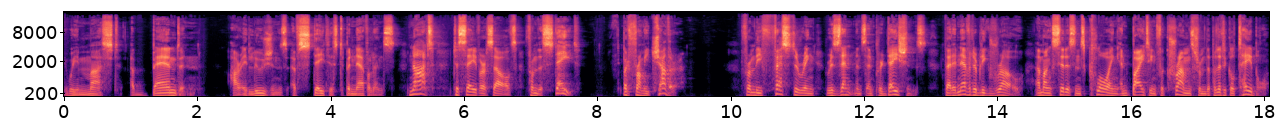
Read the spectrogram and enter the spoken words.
We must abandon our illusions of statist benevolence, not to save ourselves from the state, but from each other from the festering resentments and predations that inevitably grow among citizens clawing and biting for crumbs from the political table.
